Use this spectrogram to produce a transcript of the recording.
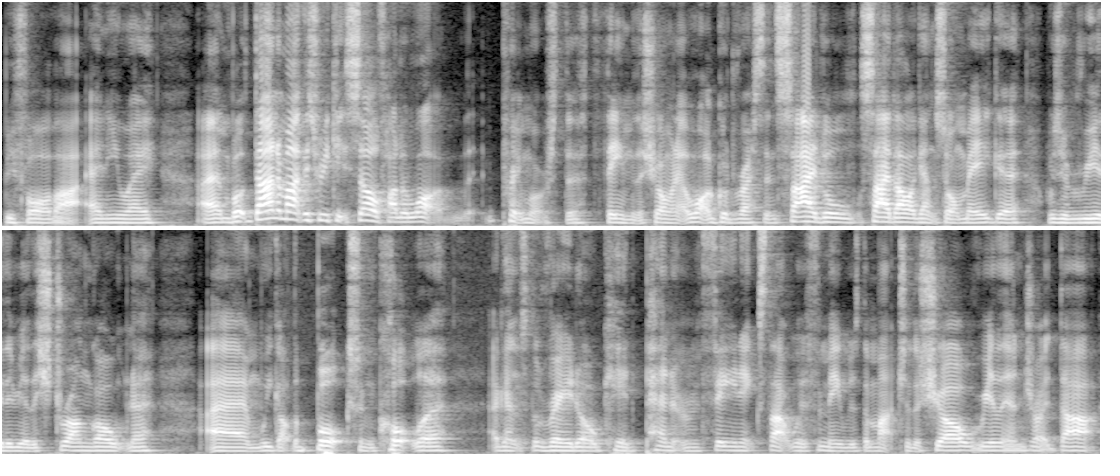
before that anyway. Um, but Dynamite this week itself had a lot, pretty much the theme of the show, and a lot of good wrestling. Sydal, Sydal against Omega was a really, really strong opener. Um, we got the Bucks and Cutler against Laredo Kid, Penta and Phoenix. That was for me was the match of the show. Really enjoyed that.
